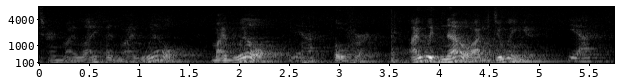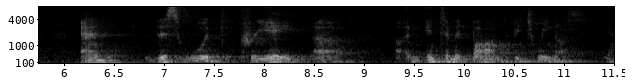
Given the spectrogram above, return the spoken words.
turn my life and my will, my will Yeah. over. I would know I'm doing it. Yeah. And this would create uh, an intimate bond between us. Yeah.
